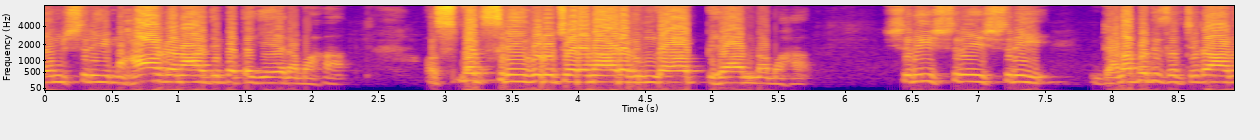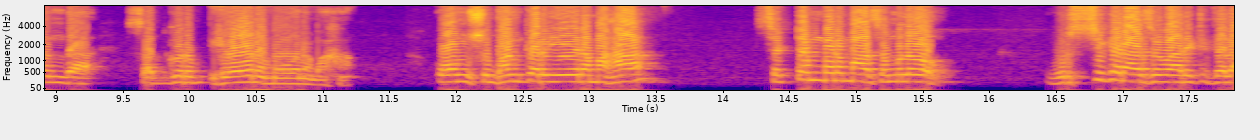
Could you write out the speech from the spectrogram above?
ఓం శ్రీ మహాగణాధిపతయే నమ. అస్మత్ శ్రీ గురు చరణారవిందాభ్యాం నమ. శ్రీ శ్రీ శ్రీ గణపతి సచ్చిదానంద సద్గురుభ్యో నమో నమ. ఓం శుభంకర్యే నమ. సెప్టెంబర్ మాసములో వృశ్చిక రాశి వారికి గల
